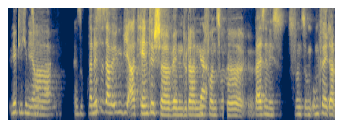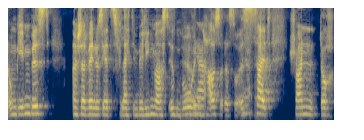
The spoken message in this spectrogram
Wirklich in ja. so einem Land. Also cool. Dann ist es auch irgendwie authentischer, wenn du dann ja. von so einer, weiß ich nicht, von so einem Umfeld dann umgeben bist, anstatt wenn du es jetzt vielleicht in Berlin machst, irgendwo in einem Haus oder so. Es ist halt schon doch,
